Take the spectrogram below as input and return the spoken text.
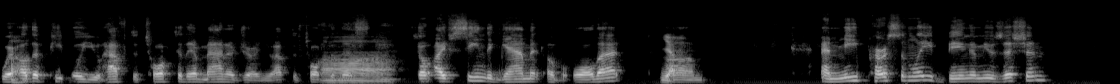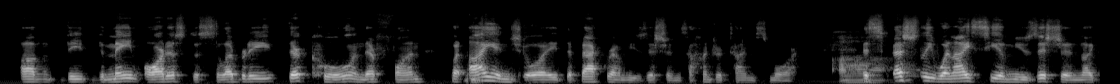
Where uh-huh. other people, you have to talk to their manager and you have to talk uh. to this. Ah. So I've seen the gamut of all that. Yeah. Um, and me personally, being a musician, um, the the main artist, the celebrity, they're cool and they're fun, but mm. I enjoy the background musicians a hundred times more. Uh. Especially when I see a musician like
